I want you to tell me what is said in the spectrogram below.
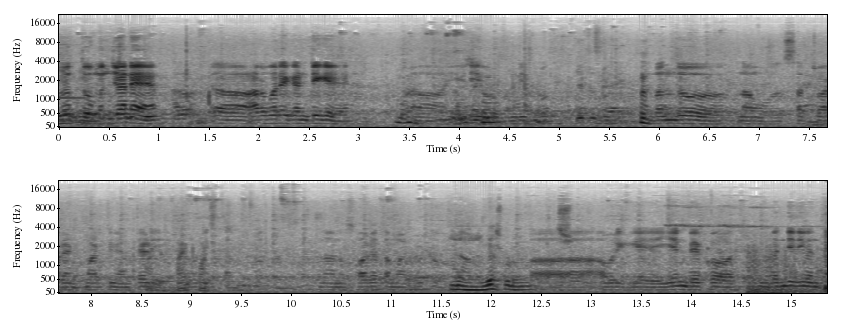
ಇವತ್ತು ಮುಂಜಾನೆ ಆರೂವರೆ ಗಂಟೆಗೆ ಇಡಿ ಅವರು ಬಂದಿದ್ದರು ಬಂದು ನಾವು ಸರ್ಚ್ ವಾರೆಂಟ್ ಮಾಡ್ತೀವಿ ಅಂತೇಳಿ ನಾನು ಸ್ವಾಗತ ಮಾಡಿಬಿಟ್ಟು ಅವರಿಗೆ ಏನು ಬೇಕೋ ಬಂದಿದ್ದೀವಿ ಅಂತ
